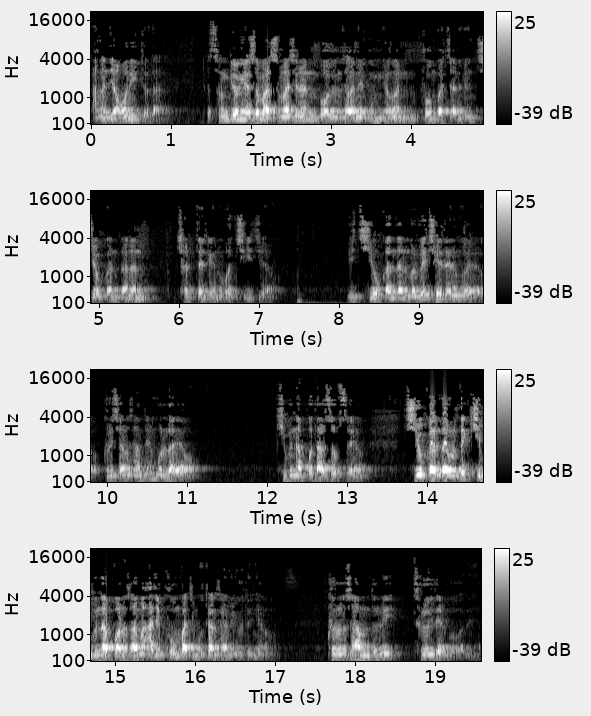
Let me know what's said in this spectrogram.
땅은 영원히 있다 성경에서 말씀하시는 모든 사람의 운명은 구원받지 않으면 지옥 간다는 절대적인 원칙이죠. 이 지옥 간다는 걸 외쳐야 되는 거예요. 그렇지 않은 사람들이 몰라요. 기분 나쁘다 할 수 없어요. 지옥 간다고 할 때 기분 나빠하는 사람은 아직 구원받지 못한 사람이거든요. 그런 사람들이 들어야 되는 거거든요.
